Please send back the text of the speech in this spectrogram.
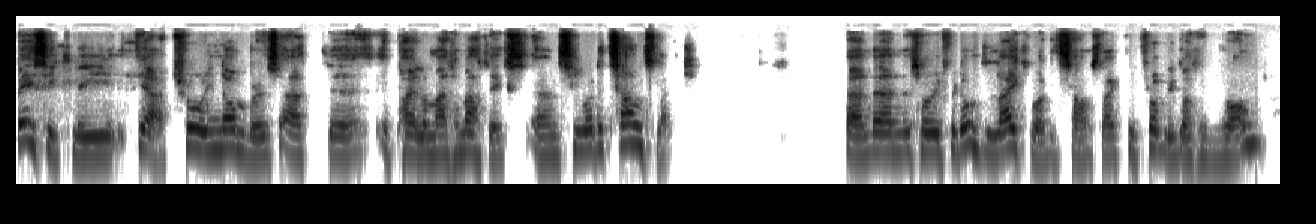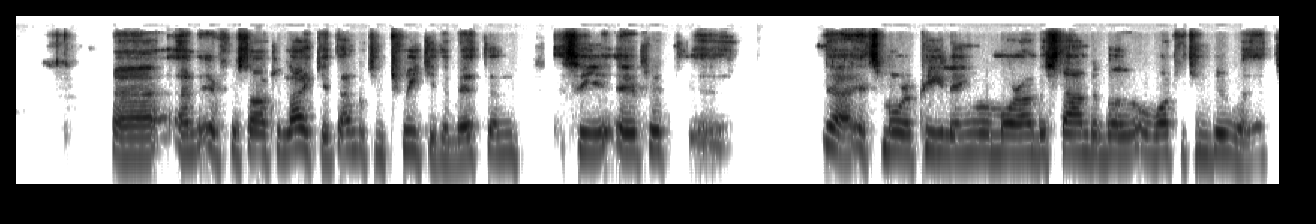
Basically, yeah, throwing numbers at the pile of mathematics and see what it sounds like. And then, so if we don't like what it sounds like, we probably got it wrong. Uh, and if we start to like it, then we can tweak it a bit and see if it, uh, yeah, it's more appealing or more understandable or what we can do with it.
